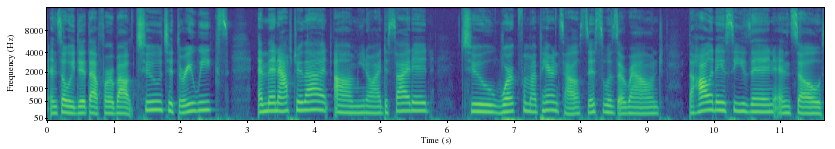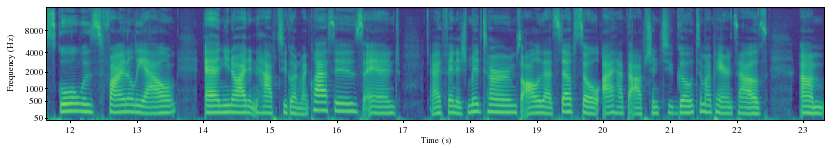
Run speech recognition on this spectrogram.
and so we did that for about two to three weeks and then after that, um, you know, I decided to work from my parents' house. This was around the holiday season. And so school was finally out. And, you know, I didn't have to go to my classes and I finished midterms, all of that stuff. So I had the option to go to my parents' house, um,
